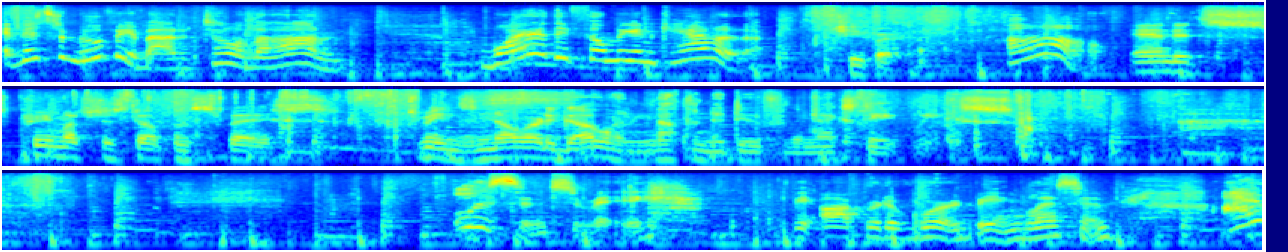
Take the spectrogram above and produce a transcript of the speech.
If it's a movie about Attila the Hun, why are they filming in Canada? Cheaper. Oh. And it's pretty much just open space, which means nowhere to go and nothing to do for the next eight weeks. Listen to me. The operative word being listen. I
